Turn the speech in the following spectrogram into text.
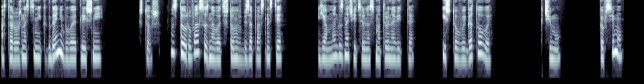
Осторожность никогда не бывает лишней. Что ж, здорово осознавать, что он в безопасности. Я многозначительно смотрю на Витте. И что вы готовы? К чему? Ко всему.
